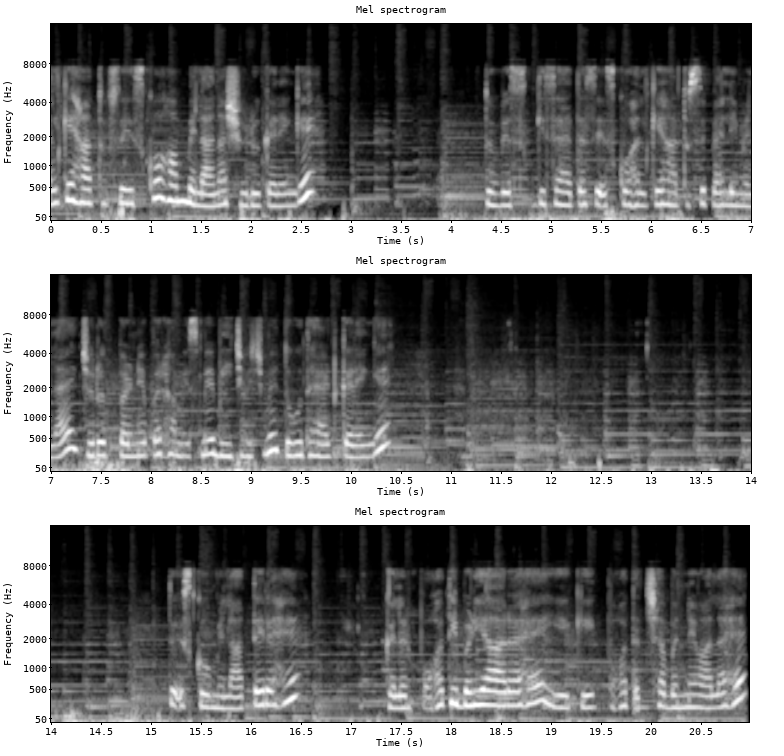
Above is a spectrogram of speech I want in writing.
हल्के हाथों से इसको हम मिलाना शुरू करेंगे। तो विस्क की सहायता से इसको हल्के हाथों से पहले मिलाएँ। ज़रूरत पड़ने पर हम इसमें बीच बीच में दूध ऐड करेंगे। तो इसको मिलाते रहें। कलर बहुत ही बढ़िया आ रहा है। ये केक बहुत अच्छा बनने वाला है।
